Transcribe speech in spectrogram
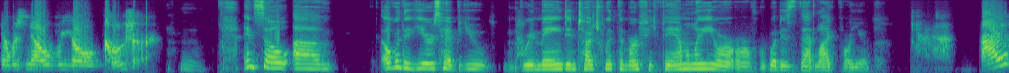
There was no real closure. Hmm. And so, um, over the years, have you remained in touch with the Murphy family, or, or what is that like for you? I've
